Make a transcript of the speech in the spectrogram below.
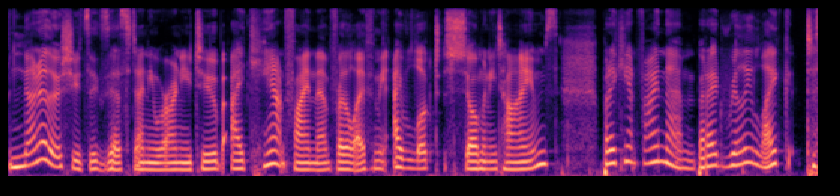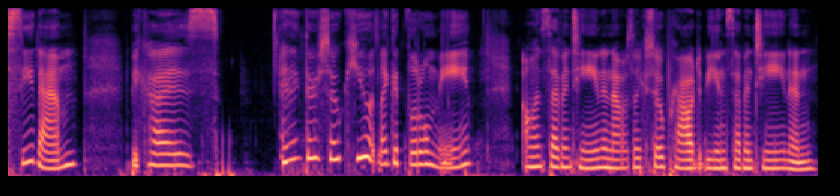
none of those shoots exist anywhere on YouTube. I can't find them for the life of me. I've looked so many times, but I can't find them. But I'd really like to see them because I think they're so cute. Like it's little me on 17 and I was like so proud to be in 17 and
